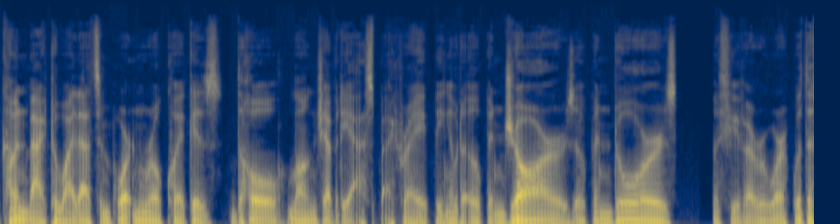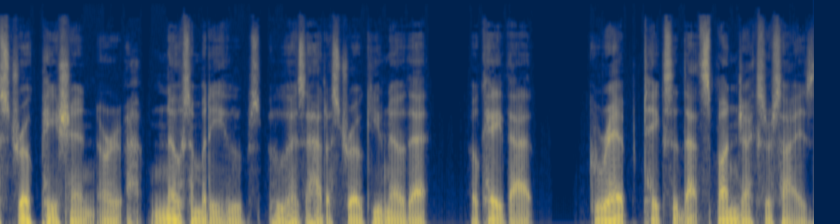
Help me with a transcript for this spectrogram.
coming back to why that's important real quick is the whole longevity aspect, right? Being able to open jars, open doors. If you've ever worked with a stroke patient or know somebody who's, who has had a stroke, you know that, okay, that grip takes it that sponge exercise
